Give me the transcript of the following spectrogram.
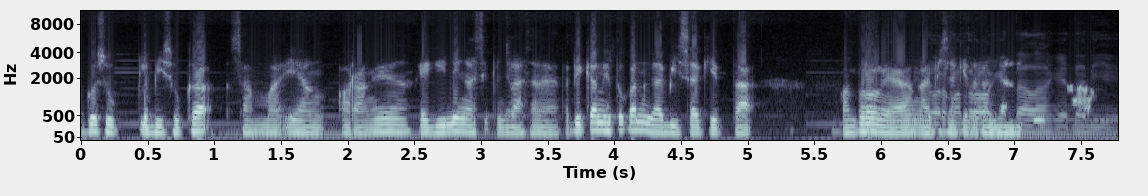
gue lebih suka sama yang orangnya kayak gini ngasih penjelasannya. Tapi kan itu kan nggak bisa kita kontrol ya nggak bisa kita kontrol kendali. kita lah ya,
